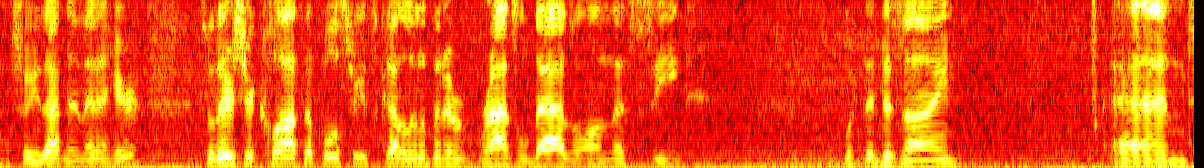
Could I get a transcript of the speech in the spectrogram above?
I'll show you that in a minute here. So there's your cloth upholstery. It's got a little bit of razzle dazzle on the seat with the design. And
